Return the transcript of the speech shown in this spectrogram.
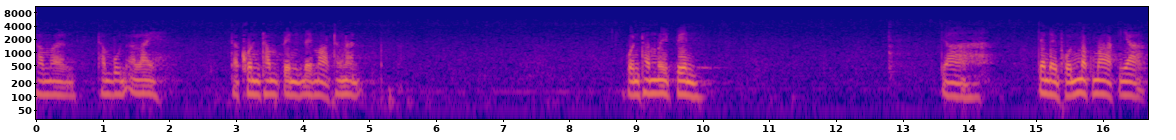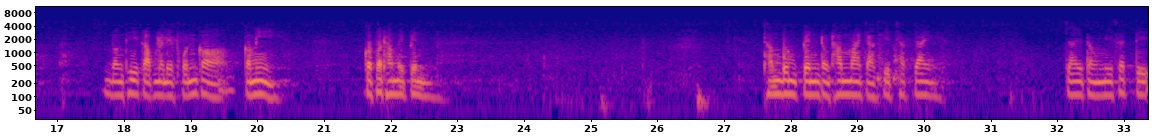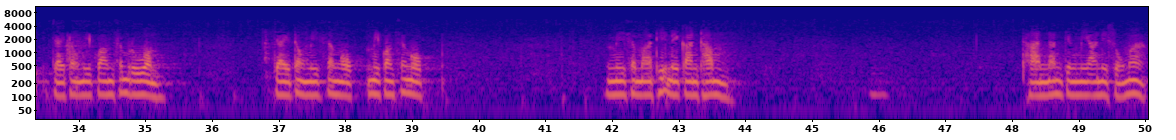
ทำมาทำบุญอะไรถ้าคนทำเป็นได้มากทั้งนั้น คนทำไม่เป็น จะจะได้ผลมาก ๆ ยาก บางทีกลับไม่ได้ผลก็ก็มี ก็เพราะทำไม่เป็น ทำบุญเป็นต้องทำมาจากจิตชักใจ ใจต้องมีสติ ใจต้องมีความสำรวม ใจต้องมีสงบ มีความสงบ มีสมาธิในการทำทานนั้นจึงมีอานิสงส์มาก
